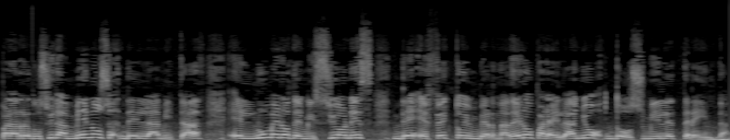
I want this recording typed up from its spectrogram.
para reducir a menos de la mitad el número de emisiones de efecto invernadero para el año 2030.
